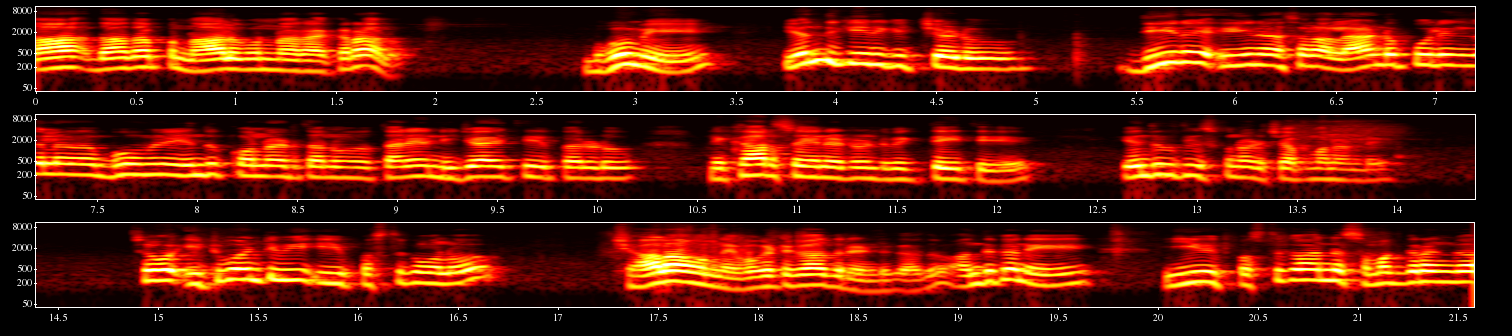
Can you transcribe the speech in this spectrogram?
నా దాదాపు నాలుగున్నర ఎకరాలు. భూమి ఎందుకు ఈయనకి ఇచ్చాడు? దీని ఈయన అసలు ఆ ల్యాండ్ పూలింగ్ భూమిని ఎందుకు కొన్నాడు తను? తనే నిజాయితీపరుడు నిఖార్స్ అయినటువంటి వ్యక్తి అయితే ఎందుకు తీసుకున్నాడు చెప్పమనండి? సో ఇటువంటివి ఈ పుస్తకంలో చాలా ఉన్నాయి. ఒకటి కాదు రెండు కాదు. అందుకని ఈ పుస్తకాన్ని సమగ్రంగా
